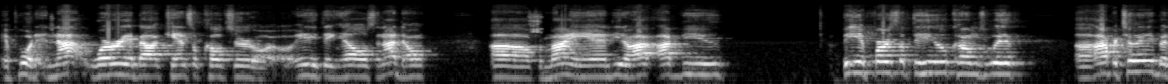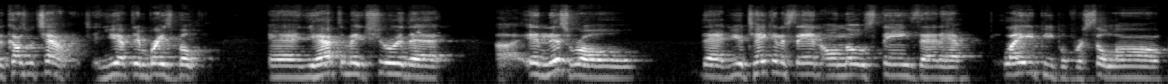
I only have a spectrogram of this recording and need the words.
important and not worry about cancel culture or, or anything else. And I don't. Uh, from my end, you know, I, I view being first up the hill comes with uh, opportunity, but it comes with challenge, and you have to embrace both. And you have to make sure that uh, in this role that you're taking a stand on those things that have plagued people for so long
